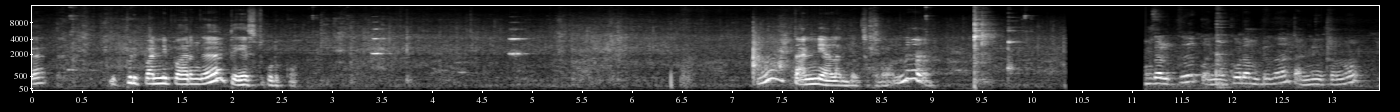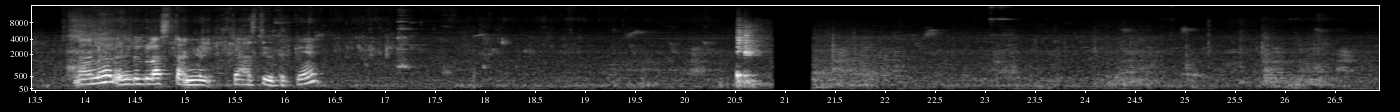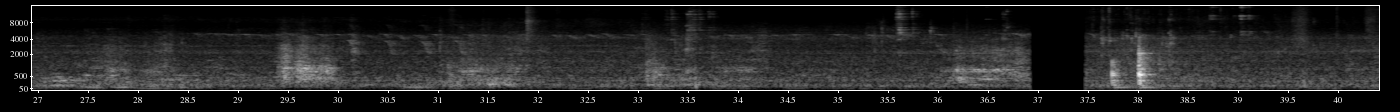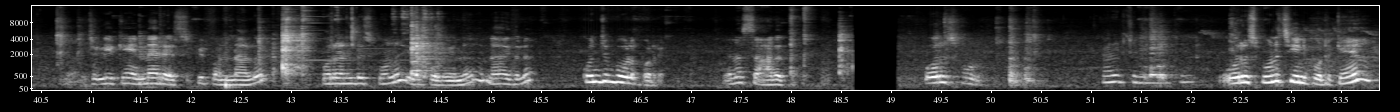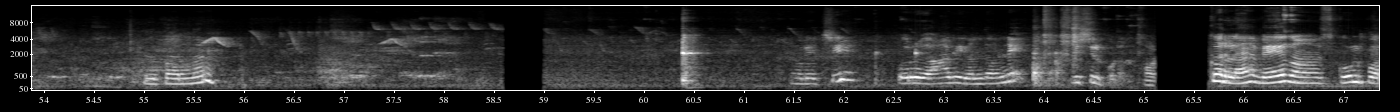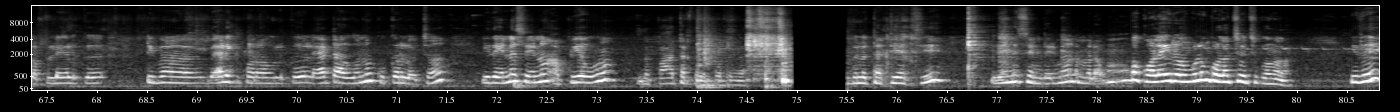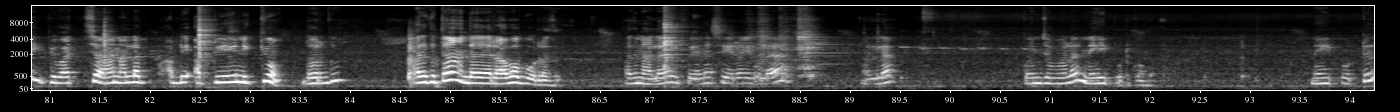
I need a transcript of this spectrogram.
இப்படி பண்ணி பாருங்கள் டேஸ்ட் கொடுக்கும். தண்ணி அளந்து வச்சுக்கணும். பொங்கலுக்கு கொஞ்சம் கூட மட்டும் தான் தண்ணி ஊற்றணும் நான் ரெண்டு கிளாஸ் தண்ணி ஜாஸ்தி ஊற்றிருக்கேன் சொல்லியிருக்கேன் என்ன ரெசிபி பண்ணாலும் ஒரு ரெண்டு ஸ்பூனு இதை போடுவேன்னு. நான் இதில் கொஞ்சம் போல் போடுறேன். ஏன்னா சாதத்துக்கு. ஒரு ஸ்பூன் ஒரு ஸ்பூனு சீனி போட்டிருக்கேன். இது பாருங்கள் முடிச்சு ஒரு ஆவி வந்தோடனே விசில் போடணும். குக்கரில் வேகம் ஸ்கூல் போகிற பிள்ளைகளுக்கு டிஃபன் வேலைக்கு போகிறவங்களுக்கு லேட் ஆகும்னு குக்கரில் வச்சோம். இதை என்ன செய்யணும்? அப்பயவும் இந்த பாத்திரத்தில் போட்டுருங்க. இதில் தட்டியாச்சு. இது என்ன செய்யணும் தெரியுமா? நம்ம ரொம்ப குலையிறவங்களும் குழச்சி வச்சுக்கோங்களாம். இது இப்படி வச்சா நல்லா அப்படி அப்படியே நிற்கும் தோறுங்க அதுக்கு தான் அந்த ரவை போடுறது. அதனால இப்போ என்ன செய்கிறோம் இதில் நல்லா கொஞ்சம் போல் நெய் போட்டுக்கோங்க. நெய் போட்டு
